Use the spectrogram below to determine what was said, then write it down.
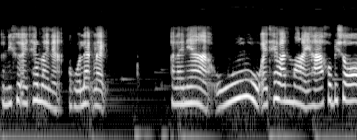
อันนี้คือไอเทมอะไรเนี่ย โอ้โหแหลกแหลกๆอะไรเนี่ย โอ้ไอเทมอันใหม่ฮะคุณผู้ชม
